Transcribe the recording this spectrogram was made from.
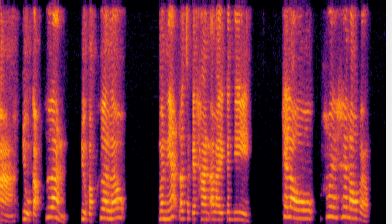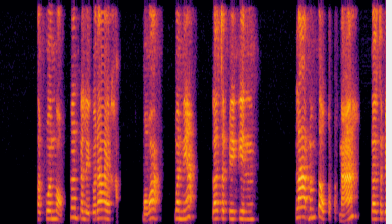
อ่า อยู่กับเพื่อน อยู่กับเพื่อนแล้ว วันเนี้ยเราจะไปทานอะไรกันดี ให้เราให้ให้เราแบบตะโกนบอกเพื่อนกันเลยก็ได้ค่ะ บอกว่าวันเนี้ยเราจะไปกินลาบน้ำตกนะ เราจะไป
